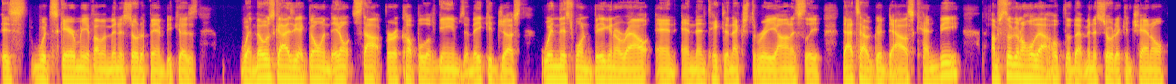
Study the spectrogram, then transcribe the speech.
is would scare me if I'm a Minnesota fan because when those guys get going, they don't stop for a couple of games and they could just win this one big in a route and and then take the next three. Honestly, that's how good Dallas can be. I'm still to hold out hope though that Minnesota can channel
